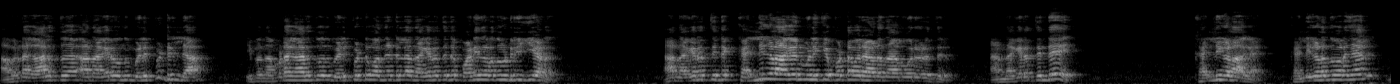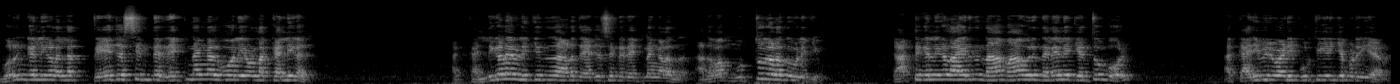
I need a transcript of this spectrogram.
അവരുടെ കാലത്ത് ആ നഗരമൊന്നും വെളിപ്പെട്ടില്ല. ഇപ്പൊ നമ്മുടെ കാലത്തും അത് വെളിപ്പെട്ട് വന്നിട്ടില്ല. നഗരത്തിന്റെ പണി നടന്നുകൊണ്ടിരിക്കുകയാണ്. ആ നഗരത്തിന്റെ കല്ലുകളാകാൻ വിളിക്കപ്പെട്ടവരാണ് നാം ഓരോരുത്തരും. ആ നഗരത്തിന്റെ കല്ലുകളാകാൻ. കല്ലുകൾ എന്ന് പറഞ്ഞാൽ വെറും കല്ലുകളല്ല തേജസിന്റെ രത്നങ്ങൾ പോലെയുള്ള കല്ലുകൾ. ആ കല്ലുകളെ വിളിക്കുന്നതാണ് തേജസിന്റെ രത്നങ്ങളെന്ന് അഥവാ മുത്തുകളെന്ന് വിളിക്കും. കാട്ടുകല്ലുകളായിരുന്നു നാം ആ ഒരു നിലയിലേക്ക് എത്തുമ്പോൾ ആ കരിപരിപാടി പൂർത്തീകരിക്കപ്പെടുകയാണ്.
